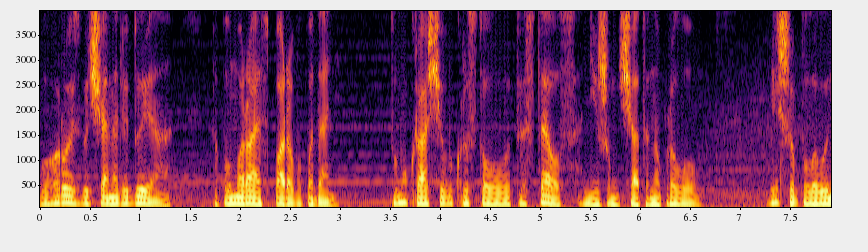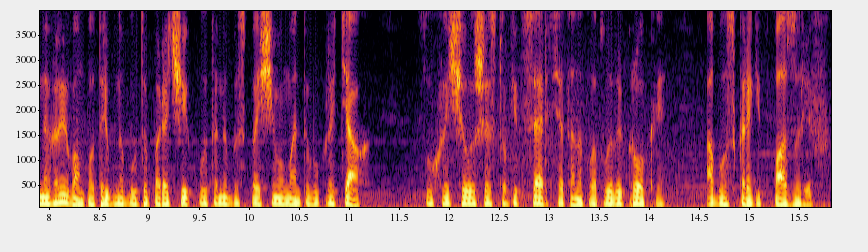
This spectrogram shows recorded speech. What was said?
бо герой звичайна людина та помирає з пари попадань. Тому краще використовувати стелс, ніж мчати на пролом. Більше половини гри вам потрібно буде перечікувати небезпечні моменти в укриттях, слухаючи лише стукіт серця та наквапливі кроки або скрекіт пазурів.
